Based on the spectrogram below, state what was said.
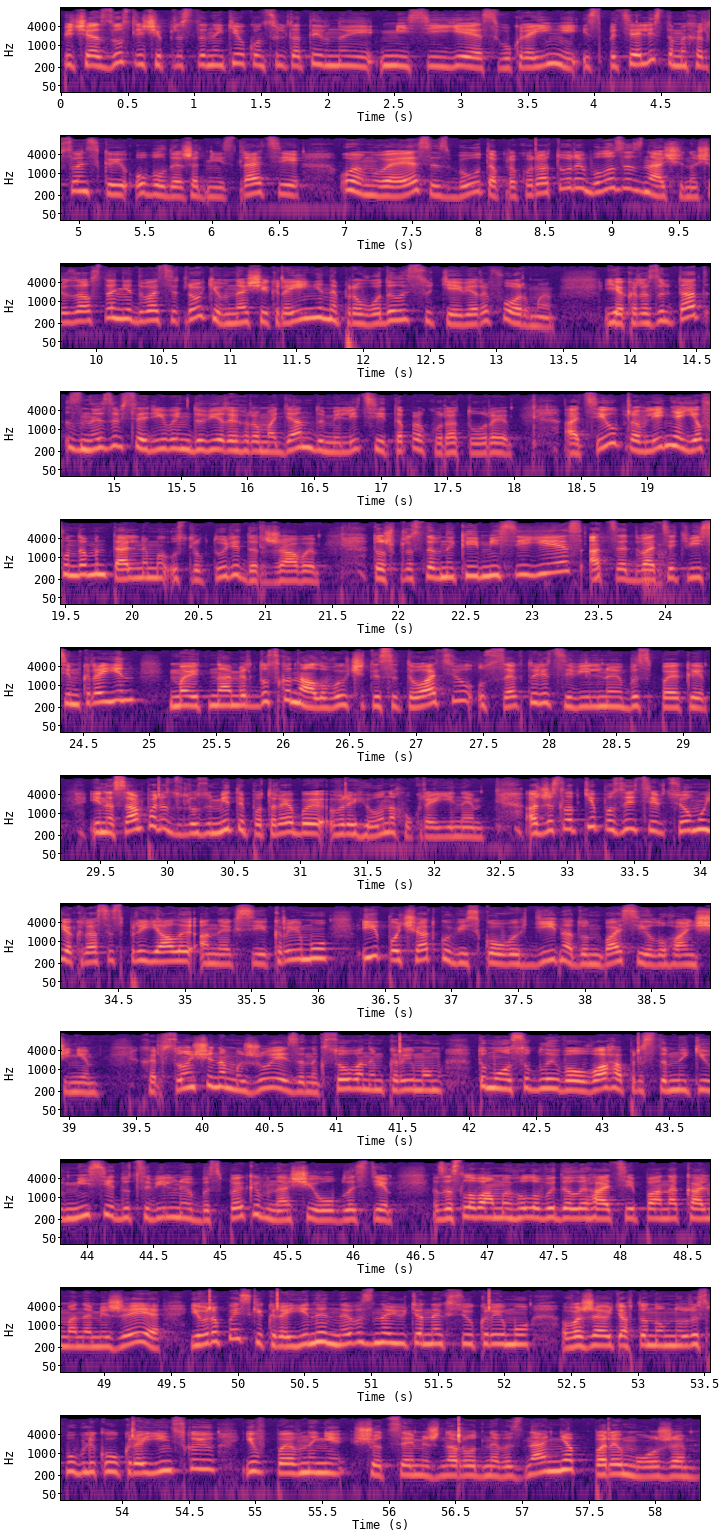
Під час зустрічі представників консультативної місії ЄС в Україні із спеціалістами Херсонської облдержадміністрації, ОМВС, СБУ та прокуратури було зазначено, що за останні 20 років в нашій країні не проводились суттєві реформи. Як результат, знизився рівень довіри громадян до міліції та прокуратури. А ці управління є фундаментальними у структурі держави. Тож представники місії ЄС, а це 28 країн, мають намір досконало вивчити ситуацію у секторі цивільної безпеки і насамперед зрозуміти потреби в регіонах України. Адже слабкі позиції в цьому якраз і сприяли анексії Криму і початку військових дій на Донбасі і Луганщині. Херсонщина межує із анексованим Кримом, тому особлива увага представників місії до цивільної безпеки в нашій області. За словами голови делегації пана Кальмана Міжея, європейські країни не визнають анексію Криму, вважають Автономну Республіку Українською і впевнені, що це міжнародне визнання переможе.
